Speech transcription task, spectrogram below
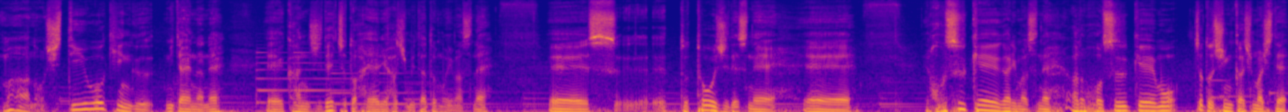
まあ、あのシティウォーキングみたいなね、えー、感じでちょっと流行り始めたと思いますね。えー、っと、当時ですね、えー、歩数計がありますね。あの歩数計もちょっと進化しまして、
